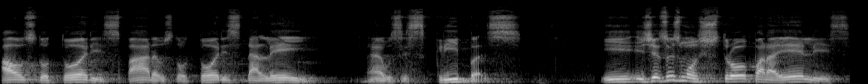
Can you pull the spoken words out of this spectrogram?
aos doutores, para os doutores da lei, né, os escribas. E Jesus mostrou para eles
